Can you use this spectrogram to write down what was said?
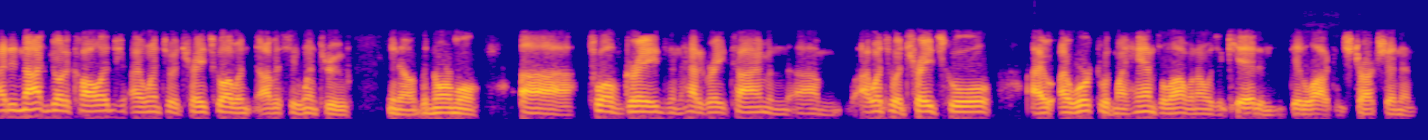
I did not go to college. I went to a trade school. I went obviously went through you know the normal uh, 12 grades and had a great time. And um, I went to a trade school I, I worked with my hands a lot when I was a kid and did a lot of construction and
